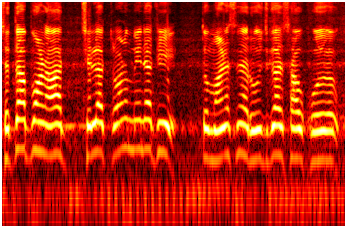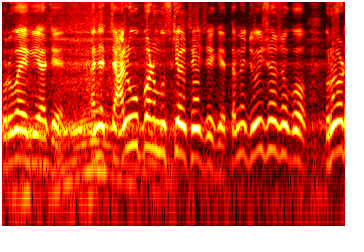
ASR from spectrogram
છતાં પણ આ છેલ્લા ત્રણ મહિનાથી તો માણસના રોજગાર સાવ ખોરવાઈ ગયા છે. અને ચાલવું પણ મુશ્કેલ થઈ શકે તમે જોઈ શકો. રોડ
